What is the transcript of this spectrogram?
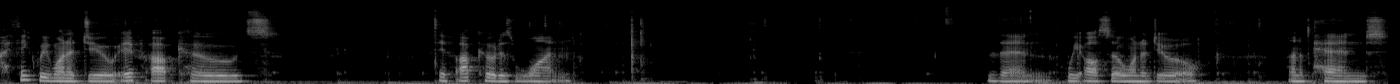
I think we want to do if opcodes, if opcode is one, then we also want to do an append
